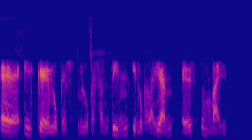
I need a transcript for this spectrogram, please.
Eh, I que el que, és- el que sentim i el que veiem és un ball.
